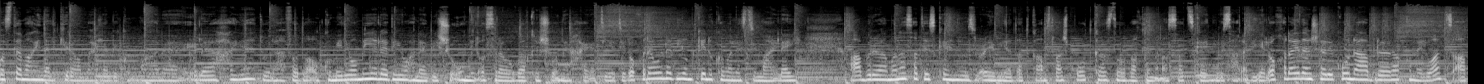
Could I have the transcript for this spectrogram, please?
مستمعينا الكرام أهلا بكم معنا إلى حياتنا فضاؤكم اليومي الذي يعنى بشؤون الأسرة وباقي الشؤون الحياتية الأخرى والذي يمكنكم الاستماع إليه عبر منصة Sky News Arabia dot com slash podcast وباقي منصات سكاي نيوز العربيه الأخرى. أيضا شاركونا عبر رقم الواتساب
